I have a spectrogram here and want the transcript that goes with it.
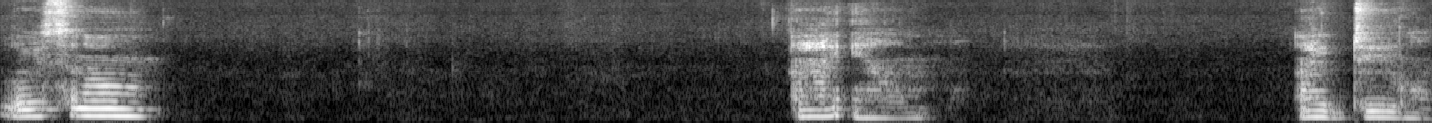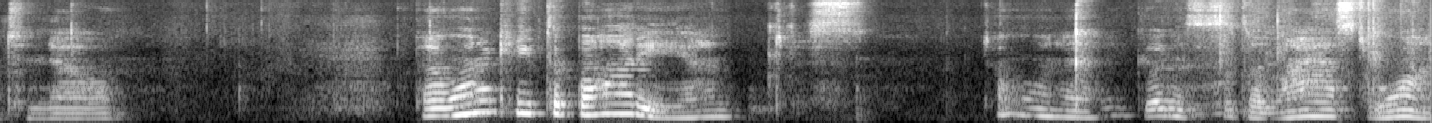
loosen them? I am. I do want to know. But I want to keep the body. I just don't want to. Goodness, this is the last one.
